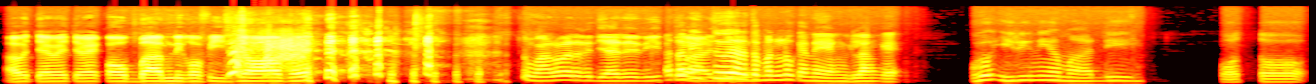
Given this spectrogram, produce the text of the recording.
Apa cewek-cewek kobam di coffee shop ya. Semalam ada kejadian itu Ah, tapi itu aja. ada temen lu kan ya yang bilang kayak, gue iri nih sama Adi. Foto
